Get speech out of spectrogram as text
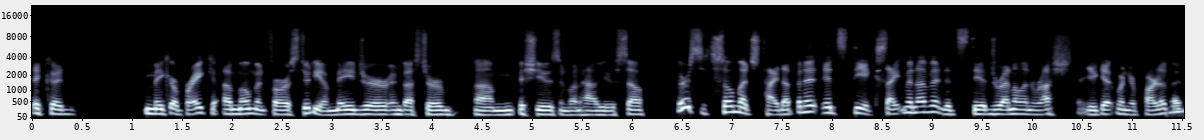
it could make or break a moment for a studio major investor um, issues and what have you so there's so much tied up in it it's the excitement of it it's the adrenaline rush that you get when you're part of it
